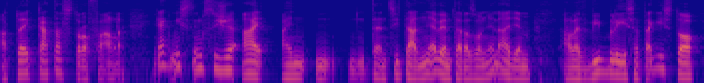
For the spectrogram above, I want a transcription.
A to je katastrofálne. Inak myslím si, že aj, aj ten citát, neviem, teraz ho nenájdem, ale v Biblii sa takisto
